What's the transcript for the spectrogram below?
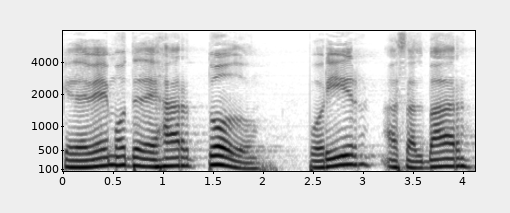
Que debemos de dejar todo por ir a salvar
